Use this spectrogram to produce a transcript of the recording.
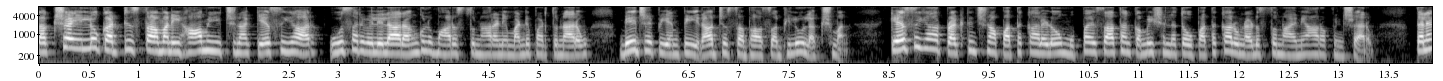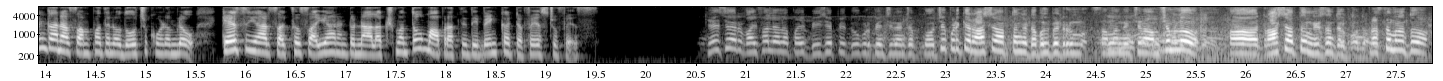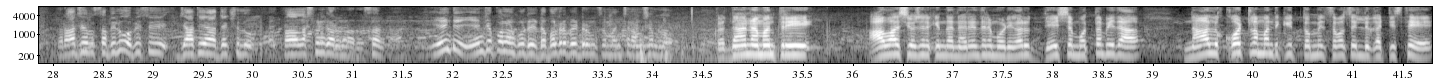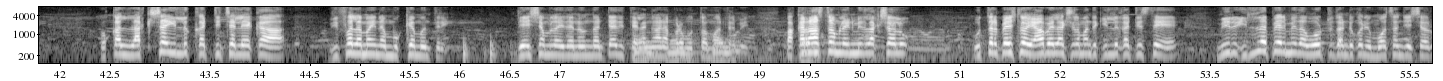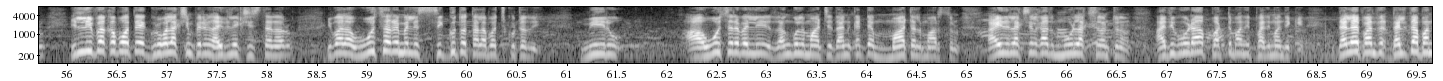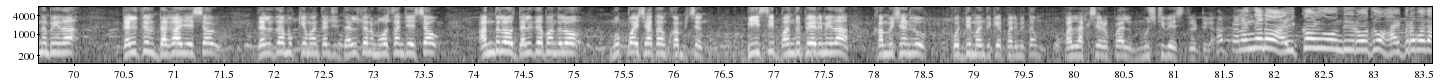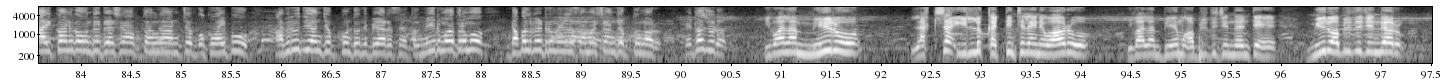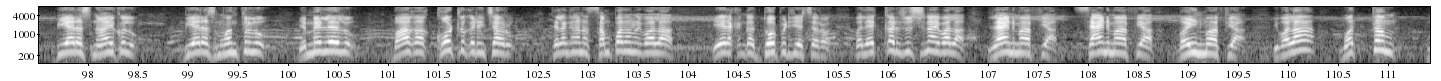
లక్ష ఇల్లు కట్టిస్తామని హామీ ఇచ్చిన కేసీఆర్ ఊసరివెల్లిలా రంగులు మారుస్తున్నారని మండిపడుతున్నారు. బీజేపీ ఎంపీ రాజ్యసభ సభ్యులు లక్ష్మణ్. కేసీఆర్ ప్రకటించిన పథకాలలో ముప్పై శాతం కమిషన్లతో పథకాలు నడుస్తున్నాయని ఆరోపించారు. తెలంగాణ సంపదను దోచుకోవడంలో కేసీఆర్ సక్సెస్ అయ్యారంటున్న లక్ష్మణ్తో మా ప్రతినిధి Venkat face to face. KCR వైఫల్యాలపై BJP దూకుడు పెంచిందని చెప్పుకోవచ్చు. ఇప్పటికే రాష్ట్ర వ్యాప్తంగా డబుల్ బెడ్రూమ్ సంబంధించిన అంశంలో రాష్ట్ర వ్యాప్తంగా నిరసన తెలుపుతుంది ప్రస్తుతం మనతో రాజ్యసభ్యులు ఓబీసీ జాతీయ అధ్యక్షులు లక్ష్మణ్ గారు ఉన్నారు. సార్ ఏంటి ఏం చెప్పాలనుకుంటే డబుల్ బెడ్రూమ్ సంబంధించిన అంశంలో? ప్రధానమంత్రి ఆవాస్ యోజన కింద నరేంద్ర మోడీ గారు దేశం మొత్తం మీద నాలుగు కోట్ల మందికి తొమ్మిది సంవత్సరాలు ఇల్లు కట్టిస్తే ఒక లక్ష ఇల్లు కట్టించలేక విఫలమైన ముఖ్యమంత్రి. దేశంలో ఏదైనా ఉందంటే అది తెలంగాణ ప్రభుత్వం మాత్రమే. పక్క రాష్ట్రంలో ఎనిమిది లక్షలు ఉత్తరప్రదేశ్లో యాభై లక్షల మందికి ఇల్లు కట్టిస్తే మీరు ఇళ్ళ పేరు మీద ఓట్లు దండుకొని మోసం చేశారు. ఇల్లు ఇవ్వకపోతే గృహలక్ష్మి పేరు మీద ఐదు లక్షలు ఇస్తున్నారు. ఇవాళ ఊసరమెల్లి సిగ్గుతో తలబచ్చుకుంటుంది. మీరు ఆ ఊసరవెల్లి వెళ్ళి రంగులు మార్చే దానికంటే మాటలు మారుస్తున్నారు. ఐదు లక్షలు కాదు మూడు లక్షలు అంటున్నారు. అది కూడా పట్టు మంది పది మందికి. దళిత దళిత బంధం మీద దళితులను దగా చేశావు. దళిత ముఖ్యమంత్రి నుంచి దళితను మోసం చేశావు. అందులో దళిత బంధులో ముప్పై శాతం కమిషన్. బీసీ బంధు పేరు మీద కమిషన్లు కొద్ది మందికే పరిమితం. ఒక లక్ష రూపాయలు ముష్టి వేసినట్టుగా సార్ తెలంగాణ ఐకాన్గా ఉంది ఈ రోజు హైదరాబాద్ ఐకాన్గా ఉంది దేశవ్యాప్తంగా అని చెప్పి ఒకవైపు అభివృద్ధి అని చెప్పుకుంటుంది బీఆర్ఎస్ నేతలు. మీరు మాత్రము డబుల్ బెడ్రూమ్ ఇల్లు సమస్య అని చెప్తున్నారు. ఎట్లా చూడాలి? ఇవాళ మీరు లక్ష ఇల్లు కట్టించలేని వారు ఇవాళ మేము అభివృద్ధి చెందంటే మీరు అభివృద్ధి చెందారు. బీఆర్ఎస్ నాయకులు బీఆర్ఎస్ మంత్రులు ఎమ్మెల్యేలు బాగా కోట్లు గడించారు తెలంగాణ సంపదను ఇవాళ ఏ రకంగా దోపిడీ చేశారో. వాళ్ళు ఎక్కడ చూసినా ఇవాళ land mafia sand mafia wine mafia. ఇవాళ మొత్తం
